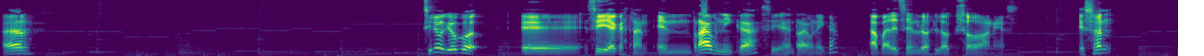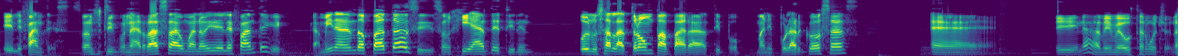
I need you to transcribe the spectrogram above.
A ver. Si no me equivoco, eh, sí, acá están. En Ravnica, sí, en Ravnica, aparecen los Loxodones. Que son elefantes. Son tipo una raza humanoide de elefante que caminan en dos patas y son gigantes, tienen pueden usar la trompa para tipo manipular cosas. Eh, y nada, a mí me gustan mucho.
